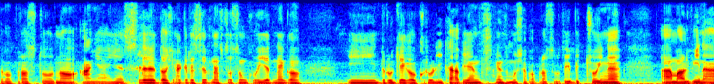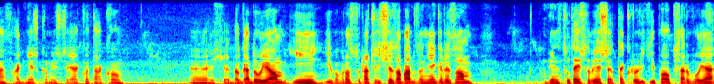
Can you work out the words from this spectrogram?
to po prostu no, Ania jest y, dość agresywna w stosunku jednego i drugiego królika, więc, więc muszę po prostu tutaj być czujny. A Malwina z Agnieszką jeszcze jako tako y, się dogadują i, i po prostu raczej się za bardzo nie gryzą. Więc tutaj sobie jeszcze te króliki poobserwuję,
